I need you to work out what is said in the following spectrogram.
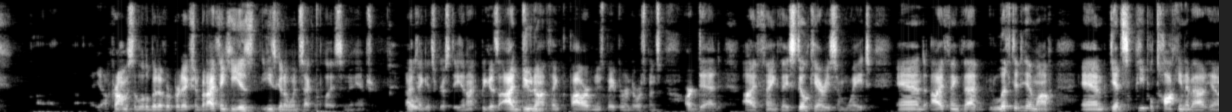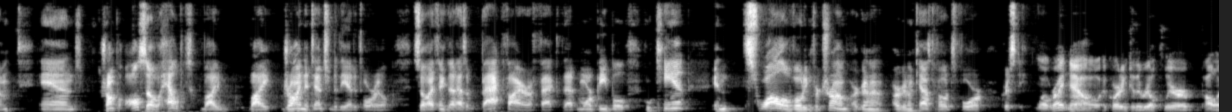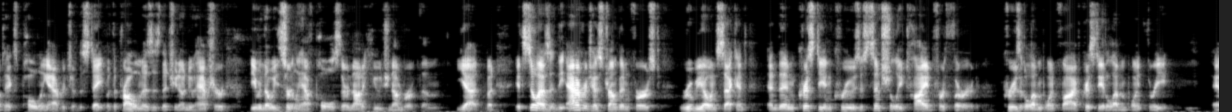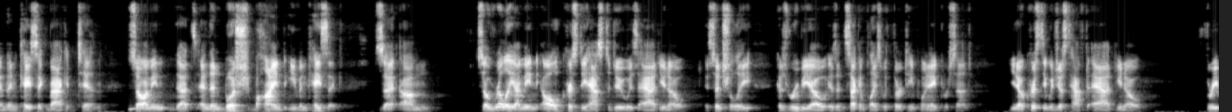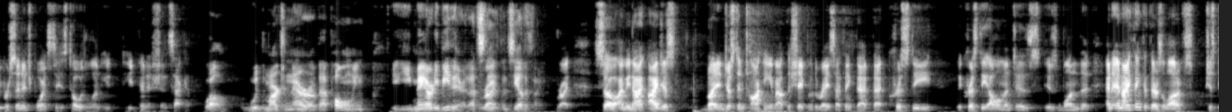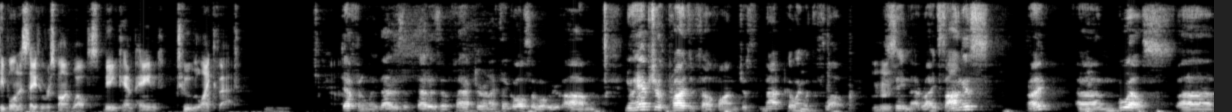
yeah, I promised a little bit of a prediction, but I think he is he's going to win second place in New Hampshire. I think it's Christie, and I because I do not think the power of newspaper endorsements are dead. I think they still carry some weight, and I think that lifted him up and gets people talking about him. And Trump also helped by by drawing attention to the editorial. So I think that has a backfire effect that more people who can't and swallow voting for Trump are gonna are gonna cast votes for Christie. Well, right now, according to the Real Clear Politics polling average of the state, but the problem is, is that you know New Hampshire, even though we certainly have polls, there are not a huge number of them yet, but it still has the average has Trump in first, Rubio in second, and then Christie and Cruz essentially tied for third. Cruz at 11.5, Christie at 11.3, and then Kasich back at 10. So I mean that's and then Bush behind even Kasich. So um, so really, I mean, all Christie has to do is add, you know, essentially because Rubio is in second place with 13.8 percent. You know, Christie would just have to add, you know, three percentage points to his total, and he'd he'd finish in second. Well, with the margin error of that polling, you, you may already be there. That's Right. the, that's the other thing. Right. So I mean, I, I just, but in just in talking about the shape of the race, I think that that Christie, the Christie element is is one that, and and I think that there's a lot of just people in the state who respond well to being campaigned to like that. Definitely, that is a, that is a factor, and I think also what we um, New Hampshire prides itself on just not going with the flow. hmm You've seen that, right? Tsongas, right? Um, who else? Uh,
